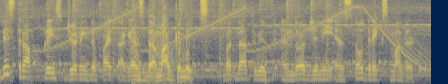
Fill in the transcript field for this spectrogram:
This track plays during the fight against the Amalgamates, but not with Endogeny and Snowdrake's mother.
